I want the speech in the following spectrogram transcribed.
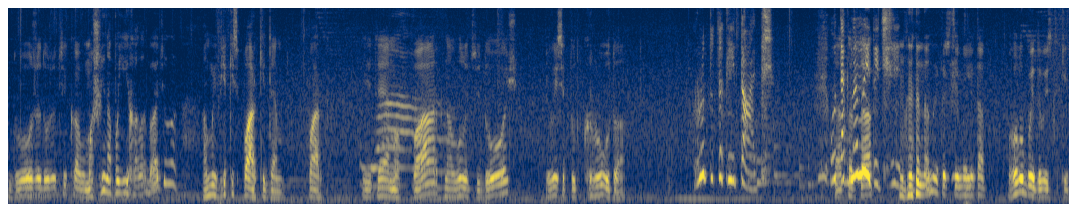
Дуже дуже цікаво. Машина поїхала, бачила? А ми в якийсь парк ідемо. Парк. Йдемо в парк, на вулиці дощ. Дивись, як тут круто. Круто так літати. Отак Так, на ниточці. На ниточці ми літаємо. Голуби, дивись такі.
